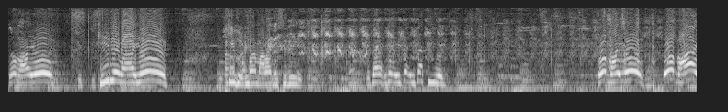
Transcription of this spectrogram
তো ভাই ওই কি রে ভাই ওই কোথায় মারা গেছি রে। এটা এটা এটা এটা কি হল? ও ভাই ও ও ভাই।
